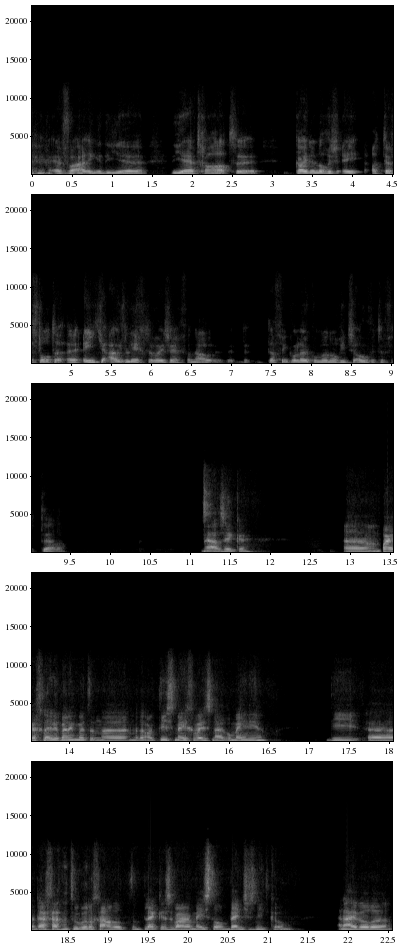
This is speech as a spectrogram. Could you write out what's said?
ervaringen die je, die je hebt gehad. kan je er nog eens e ten slotte eentje uitlichten waar je zegt van nou, dat vind ik wel leuk om er nog iets over te vertellen. Ja, zeker. Een paar jaar geleden ben ik met een, met een artiest meegeweest naar Roemenië. Die daar graag naartoe wilde gaan omdat het een plek is waar meestal bandjes niet komen. En hij wilde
